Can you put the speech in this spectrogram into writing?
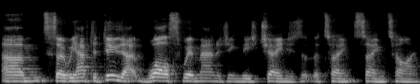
Um, so we have to do that whilst we're managing these changes at the same, same time.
